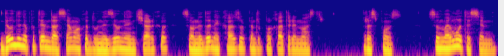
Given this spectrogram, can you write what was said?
De unde ne putem da seama că Dumnezeu ne încearcă sau ne dă necazuri pentru păcatele noastre? Răspuns. Sunt mai multe semne,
